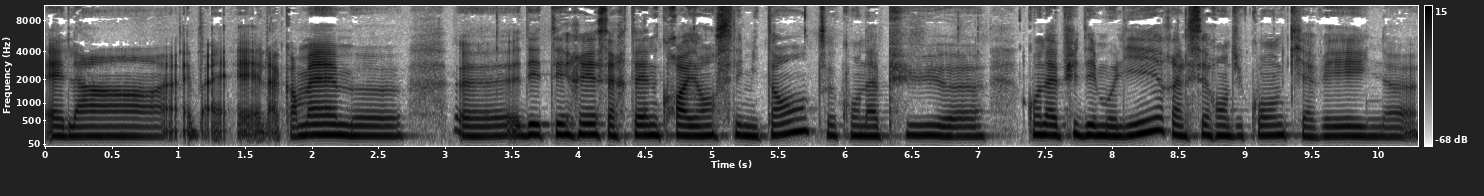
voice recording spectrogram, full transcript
elle, a, eh ben, elle a quand même euh, euh, déterré certaines croyances limitantes qu'on a, pu, a pu démolir. Elle s'est rendue compte qu'il y avait une,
